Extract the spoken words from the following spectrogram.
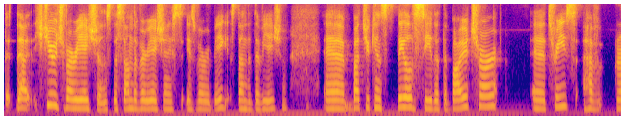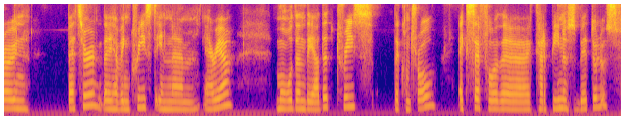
that there are huge variations. The standard variation is, is very big, standard deviation. Uh, but you can still see that the biochar uh, trees have grown better. They have increased in um, area more than the other trees, the control except for the Carpinus betulus.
